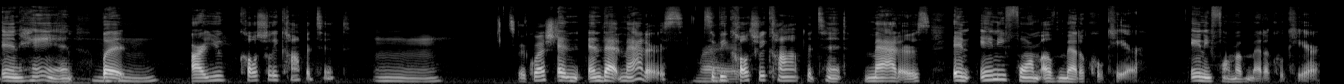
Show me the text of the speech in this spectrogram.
in hand, but mm-hmm. are you culturally competent? Mm. That's a good question. And and that matters. Right. To be culturally competent matters in any form of medical care. Any form of medical care.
